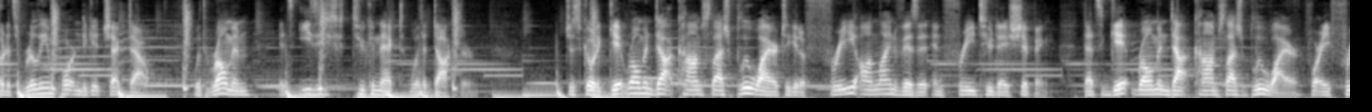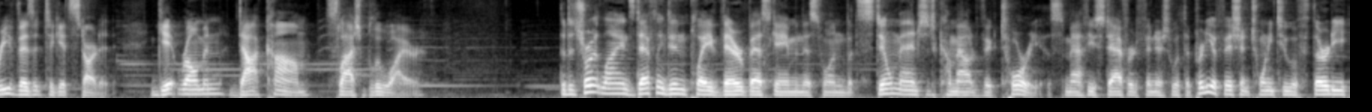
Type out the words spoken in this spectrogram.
but it's really important to get checked out. With Roman, it's easy to connect with a doctor. Just go to getroman.com slash bluewire to get a free online visit and free two-day shipping. That's getroman.com slash bluewire for a free visit to get started. getroman.com slash bluewire. The Detroit Lions definitely didn't play their best game in this one, but still managed to come out victorious. Matthew Stafford finished with a pretty efficient 22 of 30,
